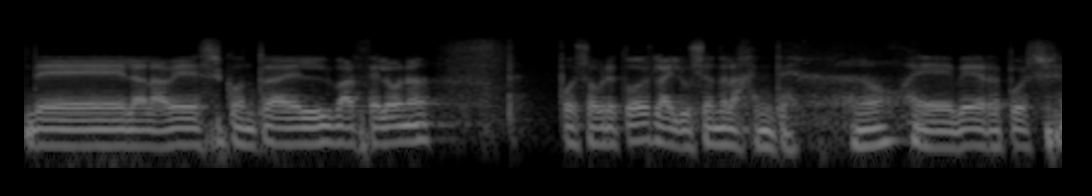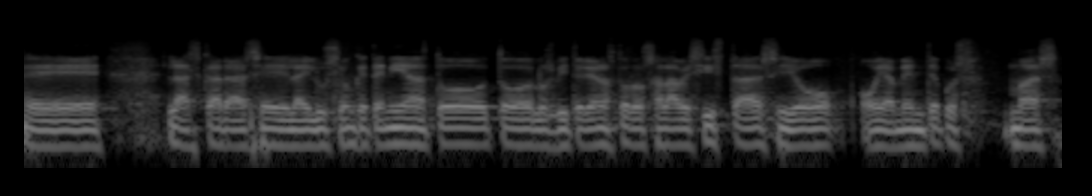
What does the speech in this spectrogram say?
del Alavés contra el Barcelona, pues sobre todo es la ilusión de la gente, ¿no? Eh, ver pues eh, las caras, eh, la ilusión que tenía todo- todos los vitorianos, todos los alavesistas y yo obviamente pues más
